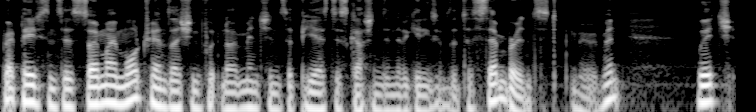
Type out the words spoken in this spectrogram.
Brett Peterson says so. My Maude translation footnote mentions that Pierre's discussions in the beginnings of the Decembrist movement, which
